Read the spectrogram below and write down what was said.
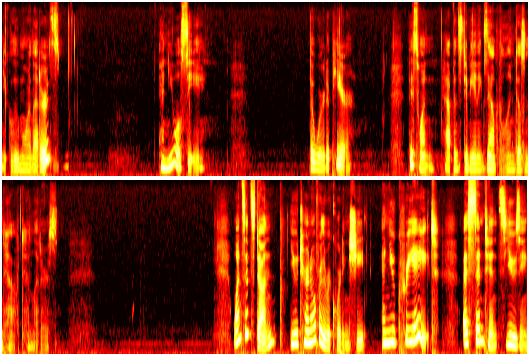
you glue more letters, and you will see the word appear. This one happens to be an example and doesn't have 10 letters. Once it's done, you turn over the recording sheet and you create a sentence using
